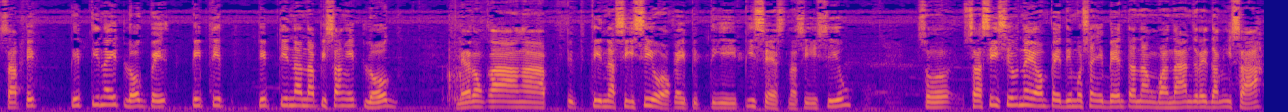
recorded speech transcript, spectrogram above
Sa 50 na itlog, 50, 50 na napisang itlog, meron kang uh, ah, 50 na sisiw, okay, 50 pieces na sisiw. So, sa sisiw na yon pwede mo siyang ibenta ng 100 ang isa,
